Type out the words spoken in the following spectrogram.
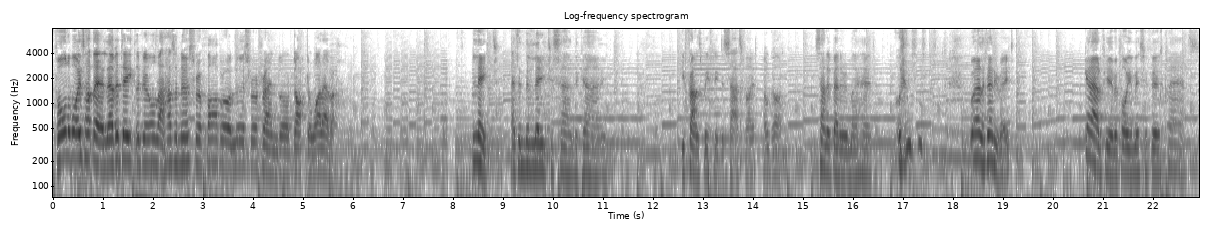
For all the boys out there, never date the girl that has a nurse for a father or a nurse for a friend or a doctor, whatever. Late, as in the latest sound the guy. He frowns briefly, dissatisfied. Oh god. Sounded better in my head. well, at any rate, get out of here before you miss your first class.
